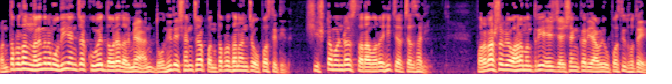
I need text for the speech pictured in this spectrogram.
पंतप्रधान नरेंद्र मोदी यांच्या कुवेत दौऱ्यादरम्यान दोन्ही देशांच्या पंतप्रधानांच्या उपस्थितीत शिष्टमंडळ स्तरावरही चर्चा झाली. परराष्ट्र व्यवहार मंत्री एस जयशंकर यावेळी उपस्थित होते.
